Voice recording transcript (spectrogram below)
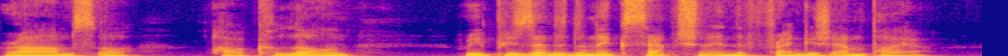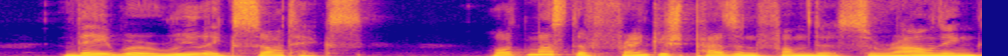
Reims, or our Cologne, represented an exception in the Frankish Empire. They were real exotics. What must a Frankish peasant from the surrounding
